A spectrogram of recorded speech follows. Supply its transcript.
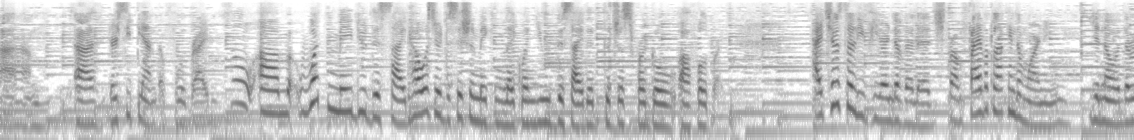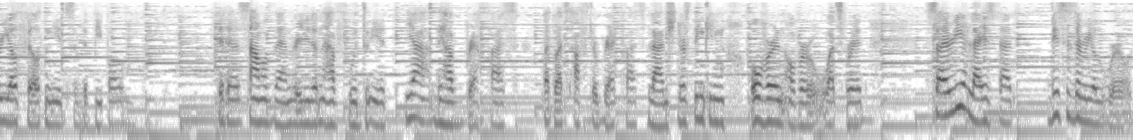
um, uh, recipient of Fulbright. So, um, what made you decide? How was your decision making like when you decided to just forego uh, Fulbright? I chose to live here in the village from 5 o'clock in the morning. You know, the real filth needs of the people. Because some of them really don't have food to eat. Yeah, they have breakfast. But what's after breakfast, lunch? They're thinking over and over what's for it. So I realized that this is the real world.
